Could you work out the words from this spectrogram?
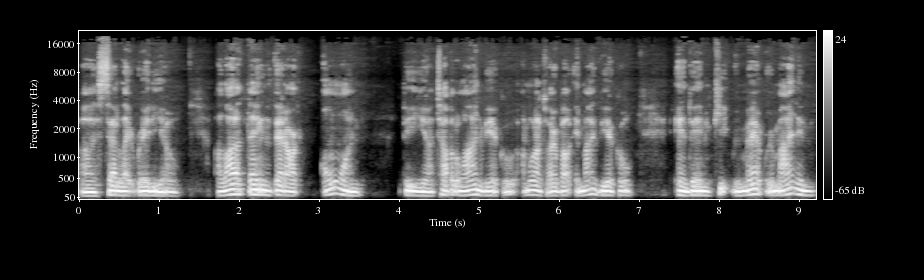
uh, satellite radio, a lot of things that are on the uh, top of the line vehicle. I'm going to talk about in my vehicle, and then keep rem- reminding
